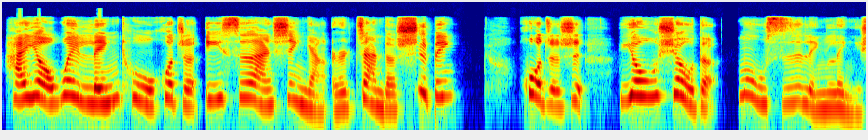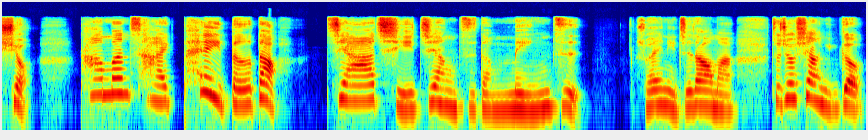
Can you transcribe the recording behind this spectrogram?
还有为领土或者伊斯兰信仰而战的士兵，或者是优秀的穆斯林领袖，他们才配得到加奇这样子的名字。所以你知道吗？这就像一个。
